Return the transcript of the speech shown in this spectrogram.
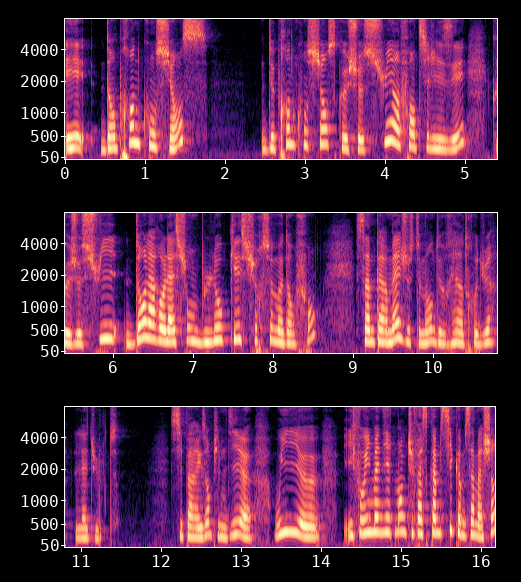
Et d'en prendre conscience, de prendre conscience que je suis infantilisée, que je suis dans la relation bloquée sur ce mode enfant, ça me permet justement de réintroduire l'adulte. Si par exemple il me dit euh, oui, euh, il faut immédiatement que tu fasses comme ci, comme ça, machin,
